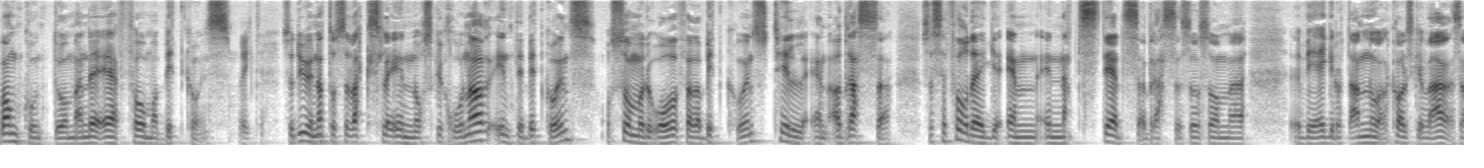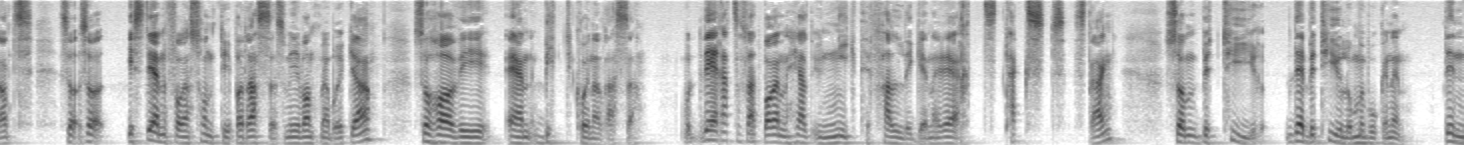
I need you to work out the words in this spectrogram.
bankkonto, men det er form av bitcoins. Riktig. Så du er nødt til å veksle inn norske kroner inn til bitcoins, og så må du overføre bitcoins til en adresse. Så se for deg en, en nettstedsadresse, sånn som vg.no, eller hva det skal være. sant? Så, så istedenfor en sånn type adresse som vi er vant med å bruke, så har vi en bitcoin-adresse. Og Det er rett og slett bare en helt unik, tilfeldig generert tekststreng som betyr Det betyr lommeboken din. Din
